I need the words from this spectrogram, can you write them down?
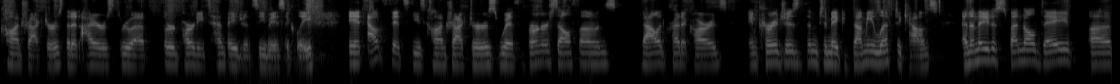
contractors that it hires through a third party temp agency, basically. It outfits these contractors with burner cell phones, valid credit cards, encourages them to make dummy Lyft accounts, and then they just spend all day uh,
